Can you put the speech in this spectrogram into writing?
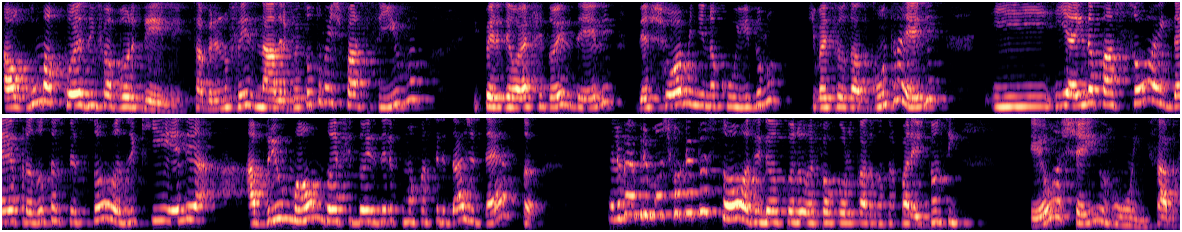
alguma coisa em favor dele, sabe? Ele não fez nada, ele foi totalmente passivo e perdeu o F2 dele, deixou a menina com o ídolo, que vai ser usado contra ele, e, e ainda passou a ideia para as outras pessoas de que ele abriu mão do F2 dele com uma facilidade dessa, ele vai abrir mão de qualquer pessoa, entendeu? Quando for colocado contra a parede. Então, assim, eu achei ruim, sabe?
